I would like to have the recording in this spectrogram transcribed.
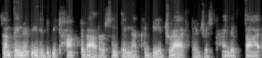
something that needed to be talked about or something that could be addressed. I just kind of thought,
